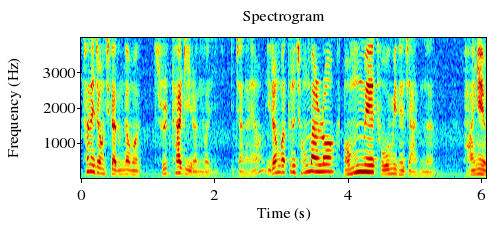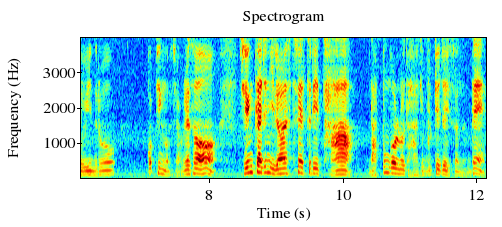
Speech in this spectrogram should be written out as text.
사내 정치라든가 뭐 줄타기 이런 거 있잖아요. 이런 것들은 정말로 업무에 도움이 되지 않는 방해 요인으로 꼽힌 거죠. 그래서 지금까지는 이러한 스트레스들이 다 나쁜 걸로 다 묶여져 있었는데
